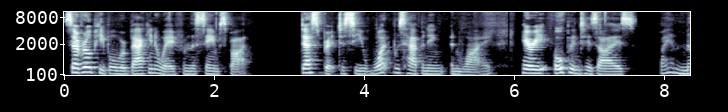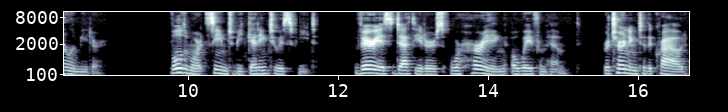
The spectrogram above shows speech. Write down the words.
Several people were backing away from the same spot. Desperate to see what was happening and why, Harry opened his eyes by a millimeter. Voldemort seemed to be getting to his feet. Various Death Eaters were hurrying away from him, returning to the crowd,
